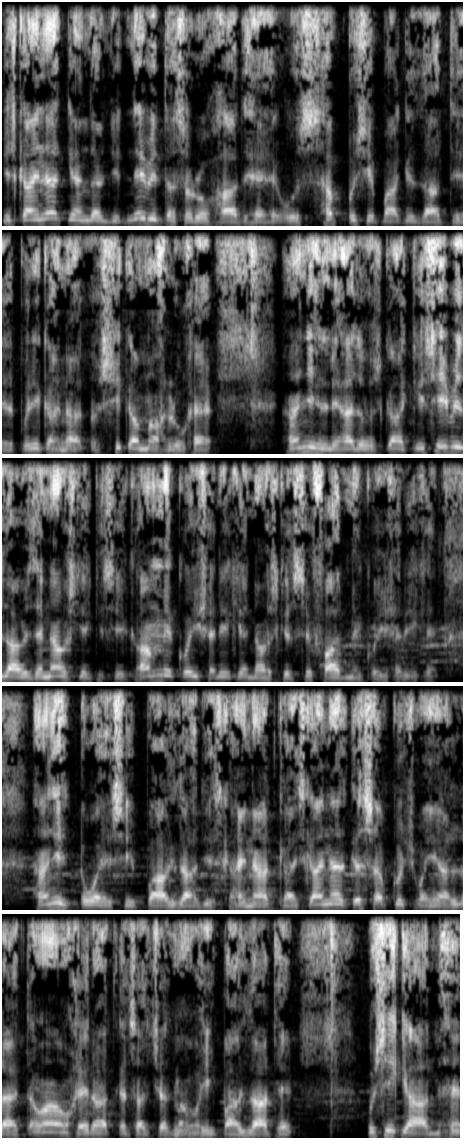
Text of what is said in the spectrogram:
اس کائنات کے اندر جتنے بھی تصرفات ہے وہ سب اسی پاک ذات ہے، پوری کائنات اسی کا معلوق ہے۔ ہاں جی لہٰذا اس کا کسی بھی دعوے سے، نہ اس کے کسی کام میں کوئی شریک ہے، نہ اس کے صفات میں کوئی شریک ہے۔ ہاں جی تو وہ ایسی پاک ذات، اس کائنات کا، اس کائنات کا سب کچھ وہی اللہ ہے۔ تمام خیرات کا سچ چشمہ وہی پاک ذات ہے۔ اسی کے ہاتھ میں ہے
